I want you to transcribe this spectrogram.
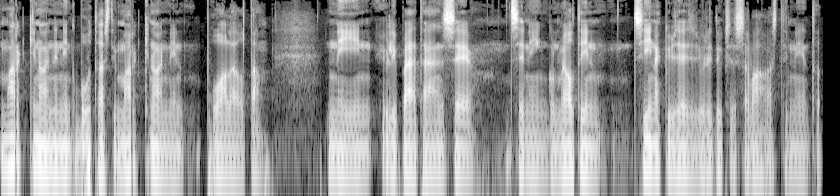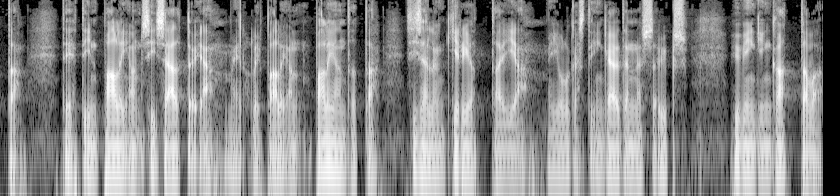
markkinoinnin niin kuin puhutaan markkinoinnin puolelta, niin ylipäätään se, se niin kuin me oltiin siinä kyseisessä yrityksessä vahvasti, niin tota, tehtiin paljon sisältöjä. Meillä oli paljon, paljon tota, sisällön kirjoittajia. Me julkaistiin käytännössä yksi hyvinkin kattava,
